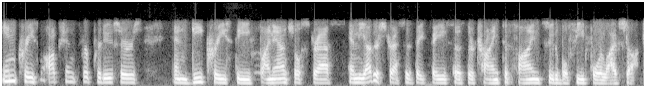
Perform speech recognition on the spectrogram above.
increase options for producers and decrease the financial stress and the other stresses they face as they're trying to find suitable feed for livestock.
